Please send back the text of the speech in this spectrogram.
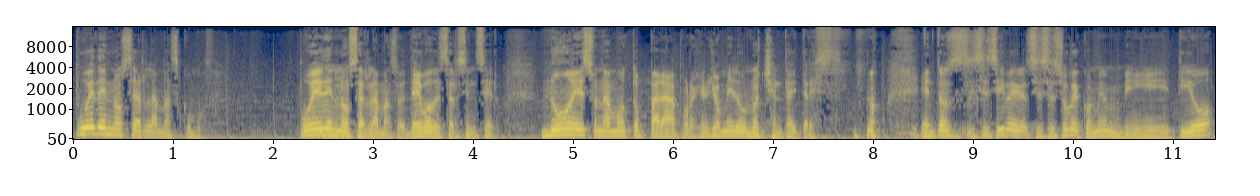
puede no ser la más cómoda. Puede no ser la más, debo de ser sincero. No es una moto para, por ejemplo, yo mido un 83, ¿no? Entonces, si se sube, si se sube conmigo mi tío,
